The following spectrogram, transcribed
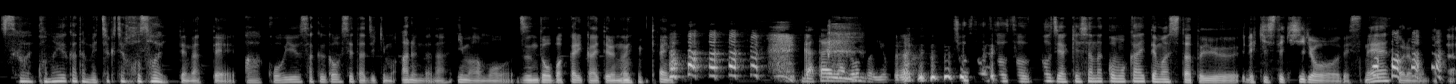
すごい、この浴衣めちゃくちゃ細いってなって、あこういう作画をしてた時期もあるんだな。今はもう寸胴ばっかり描いてるのにみたいな。ガタイがどんどん良くなる。そうそうそうそう。当時は華奢な子も描いてましたという歴史的資料ですね。これもまた。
